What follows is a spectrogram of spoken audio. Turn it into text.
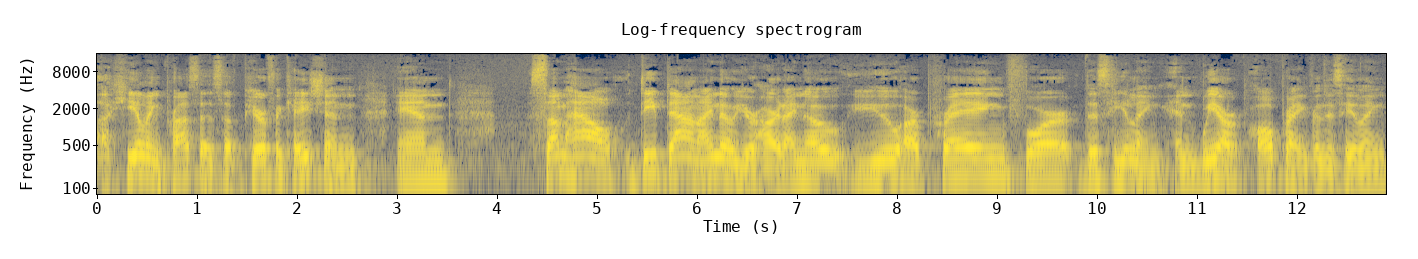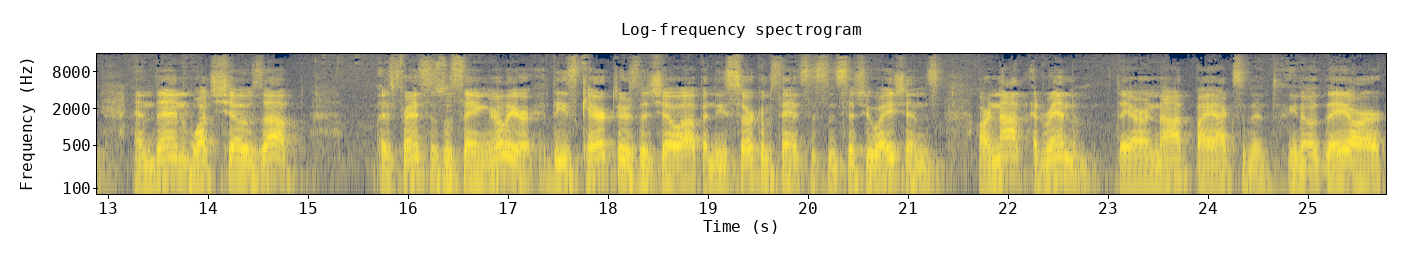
a healing process of purification and somehow deep down I know your heart. I know you are praying for this healing and we are all praying for this healing and then what shows up as Frances was saying earlier, these characters that show up and these circumstances and situations are not at random. They are not by accident. You know, they are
